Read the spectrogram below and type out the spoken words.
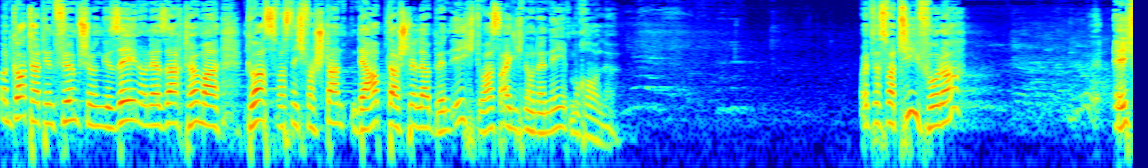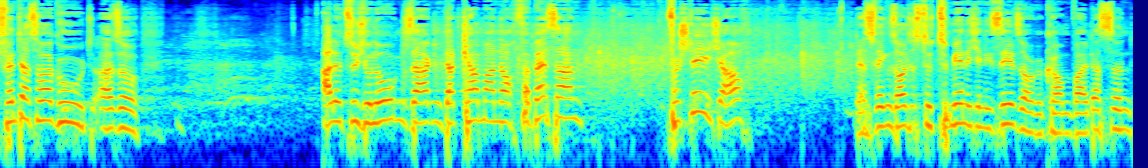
Und Gott hat den Film schon gesehen und er sagt, hör mal, du hast was nicht verstanden. Der Hauptdarsteller bin ich. Du hast eigentlich nur eine Nebenrolle. Und das war tief, oder? Ich finde das aber gut. Also alle Psychologen sagen, das kann man noch verbessern. Verstehe ich auch. Deswegen solltest du zu mir nicht in die Seelsorge kommen, weil das sind,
